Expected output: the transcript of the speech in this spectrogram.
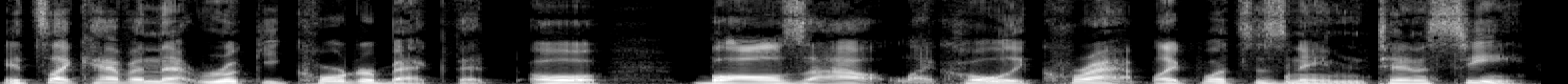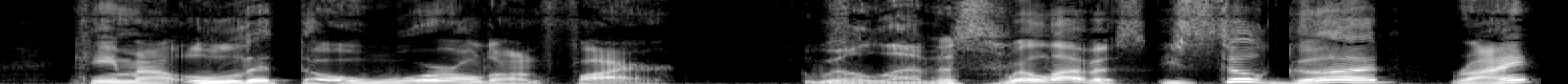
It's like having that rookie quarterback that, oh, balls out, like, holy crap, like, what's his name in Tennessee? Came out, lit the world on fire. Will Levis. Will Levis, he's still good, right?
